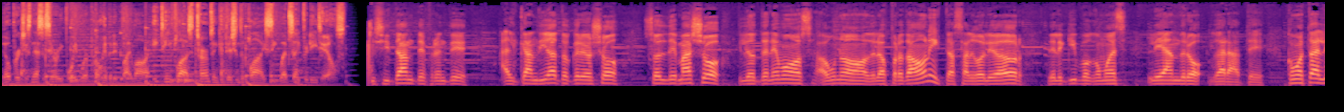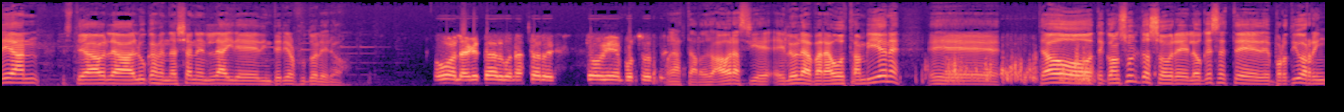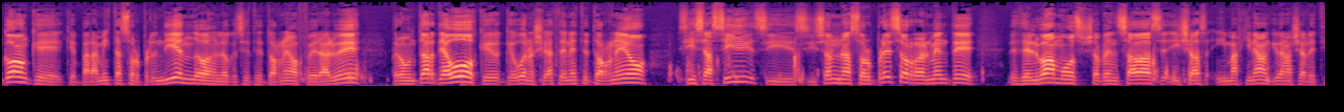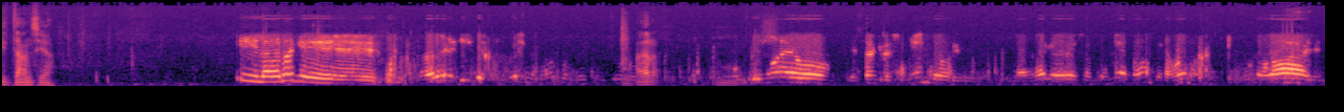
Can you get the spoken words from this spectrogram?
No purchase necessary. Void where prohibited by law. 18 plus terms and conditions apply. See website for details. visitante frente al candidato, creo yo, Sol de Mayo, y lo tenemos a uno de los protagonistas, al goleador del equipo como es Leandro Garate. ¿Cómo estás, Lean? Te habla Lucas Vendallán en el aire de Interior Futbolero. Hola, ¿qué tal? Buenas tardes. Todo bien, por suerte. Buenas tardes. Ahora sí, el hola para vos también. Eh, te, hago, te consulto sobre lo que es este Deportivo Rincón, que, que para mí está sorprendiendo en lo que es este torneo Federal B. Preguntarte a vos, que, que bueno, llegaste en este torneo, si es así, si, si son una sorpresa o realmente desde el vamos ya pensabas y ya imaginaban que iban a llegar a esta instancia. Y la verdad que, la verdad que sí, que sorprende, ¿no? Porque es un A ver. un club nuevo, que está en crecimiento y la verdad que debe sorprender, ¿no? Pero bueno, uno va y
